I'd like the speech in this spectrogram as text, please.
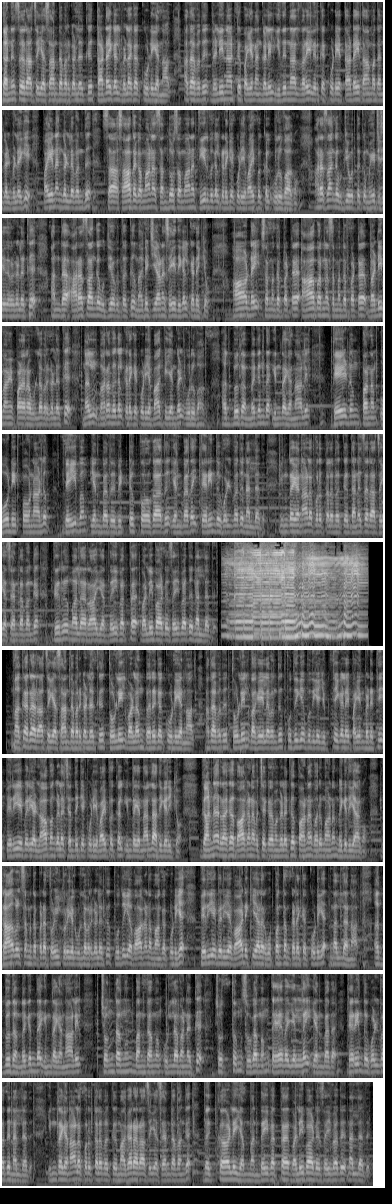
தனுசு ராசியை சார்ந்தவர்களுக்கு தடைகள் விலகக்கூடிய நாள். அதாவது வெளிநாட்டு பயணங்களில் இது நாள் வரையில் இருக்கக்கூடிய தடை தாமதங்கள் விலகி பயணங்களில் வந்து சா சாதகமான சந்தோஷமான தீர்வுகள் கிடைக்கக்கூடிய வாய்ப்புகள் உருவாகும். அரசாங்க உத்தியோகத்துக்கு முயற்சி செய்தவர்களுக்கு அந்த அரசாங்க உத்தியோகத்துக்கு மகிழ்ச்சியான செய்திகள் கிடைக்கும். ஆடை சம்பந்தப்பட்ட ஆபரண சம்பந்தப்பட்ட வடிவமைப்பாளராக உள்ளவர்களுக்கு நல் வரவுகள் கிடைக்கக்கூடிய பாக்கியங்கள் உருவாகும். அற்புதம் மிகுந்த இன்றைய நாளில் தேடும் பணம் ஓடி போனாலும் தெய்வம் என்பது விட்டு போகாது என்பதை தெரிந்து கொள்வது நல்லது. இன்றைய நாளை பொறுத்தளவுக்கு தனுசு ராசியை சேர்ந்தவங்க திருமலராயர் தெய்வத்தை வழிபாடு செய்வது நல்லது. மகர ராசியை சார்ந்தவர்களுக்கு தொழில் வளம் பெருகக்கூடிய நாள். அதாவது தொழில் வகையில் வந்து புதிய புதிய யுக்திகளை பயன்படுத்தி பெரிய பெரிய லாபங்களை சந்திக்கக்கூடிய வாய்ப்புகள் இன்றைய நாளில் அதிகரிக்கும். கன ரக வாகனம் வச்சிருக்கிறவங்களுக்கு பண வருமானம் மிகுதியாகும். டிராவல் சம்பந்தப்பட்ட தொழில்துறையில் உள்ளவர்களுக்கு புதிய வாகனம் வாங்கக்கூடிய பெரிய பெரிய வாடிக்கையாளர் ஒப்பந்தம் கிடைக்கக்கூடிய நல்ல நாள். அற்புதம் மிகுந்த இன்றைய நாளில் சொந்தமும் பந்தமும் உள்ளவனுக்கு சொத்தும் சுகமும் தேவையில்லை என்பதை தெரிந்து கொள்வது நல்லது. இன்றைய நாளை பொறுத்தளவுக்கு மகர ராசியை சேர்ந்தவங்க வெக்காளி அம்மன் தெய்வத்தை வழிபாடு செய்வது நல்லது.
